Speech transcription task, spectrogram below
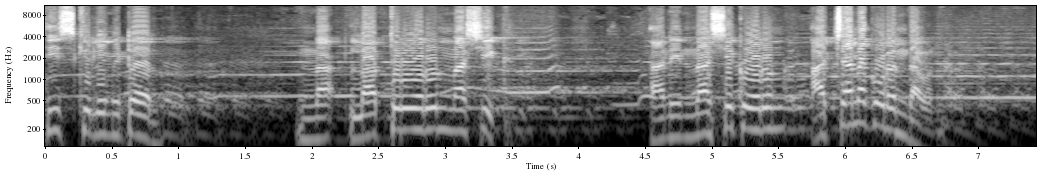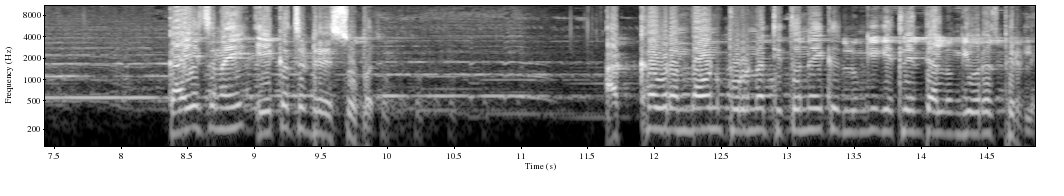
तीस किलोमीटर ना लातूरवरून नाशिक आणि नाशिकवरून अचानक वृंदावन. काहीच नाही एकच ड्रेस सोबत. अख्खं वृंदावन पूर्ण तिथून एक लुंगी घेतली आणि त्या लुंगीवरच फिरले.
